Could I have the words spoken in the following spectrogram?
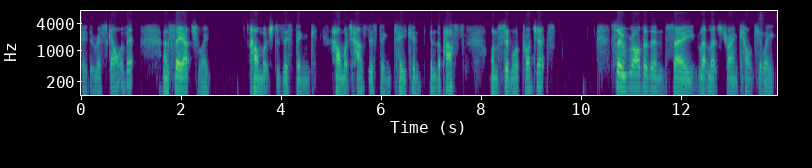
take the risk out of it? And say, actually, how much does this thing how much has this thing taken in the past on similar projects? So rather than say, let, let's try and calculate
